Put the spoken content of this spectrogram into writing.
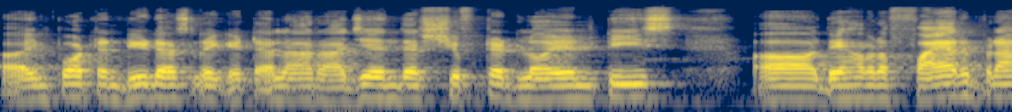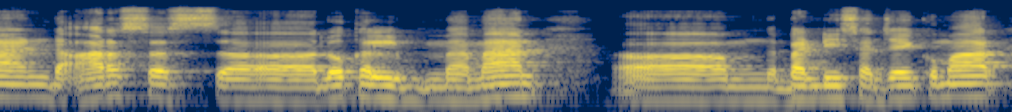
Uh, important leaders like Etala Rajender shifted loyalties. Uh, they have a firebrand RSS uh, local man, um, Bandi Sanjay Kumar,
